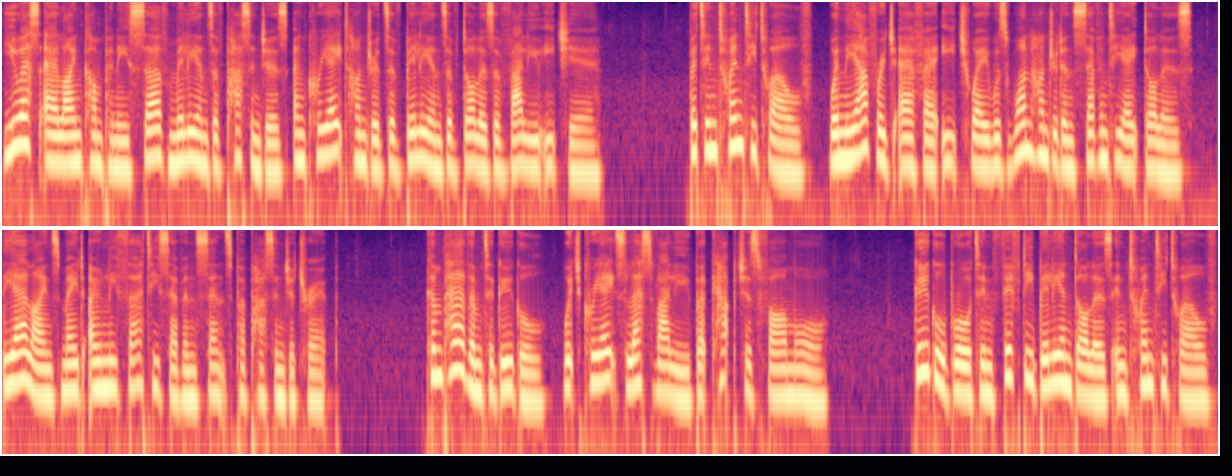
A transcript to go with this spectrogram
US airline companies serve millions of passengers and create hundreds of billions of dollars of value each year. But in 2012, when the average airfare each way was $178, the airlines made only 37 cents per passenger trip. Compare them to Google, which creates less value but captures far more. Google brought in $50 billion in 2012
